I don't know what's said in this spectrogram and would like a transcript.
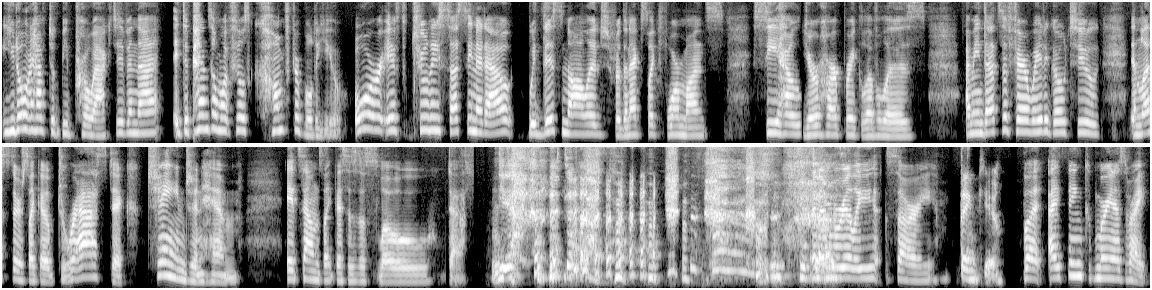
you don't have to be proactive in that. It depends on what feels comfortable to you. Or if truly sussing it out with this knowledge for the next like four months, see how your heartbreak level is. I mean, that's a fair way to go too. Unless there's like a drastic change in him, it sounds like this is a slow death. Yeah. And I'm really sorry. Thank you. But I think Morena's right.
